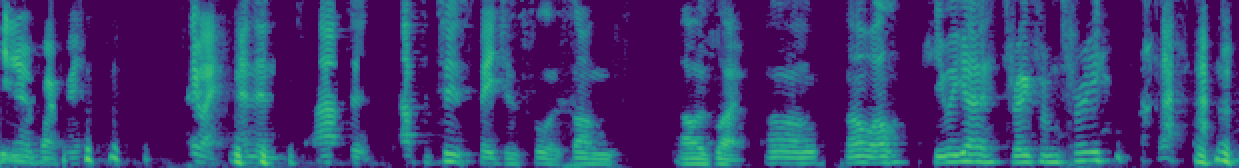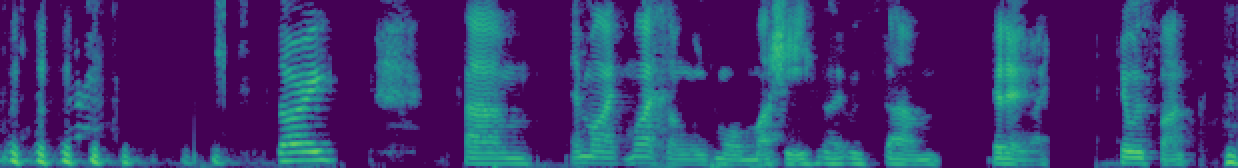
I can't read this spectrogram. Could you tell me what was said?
inappropriate. Anyway, and then after after two speeches full of songs, I was like, oh, oh well, here we go, three from three. Sorry. Um, and my my song was more mushy. It was, um, but anyway, it was fun.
